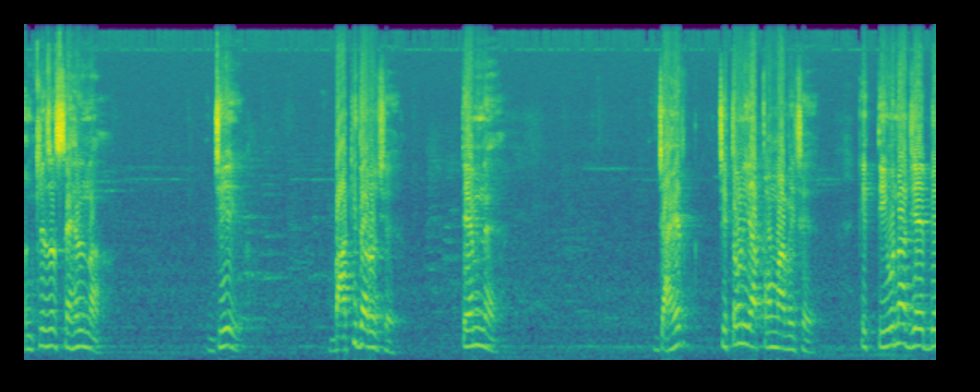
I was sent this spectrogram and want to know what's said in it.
અંકલેશ્વર શહેરના જે બાકીદારો છે તેમને જાહેર ચેતવણી આપવામાં આવે છે કે તેઓના જે બે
